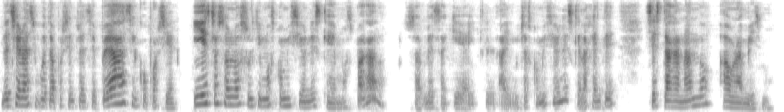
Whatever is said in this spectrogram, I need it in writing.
Del 0 al 50% en CPA, 5%. Y estas son las últimas comisiones que hemos pagado. Sabes, aquí hay, hay, muchas comisiones que la gente se está ganando ahora mismo.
